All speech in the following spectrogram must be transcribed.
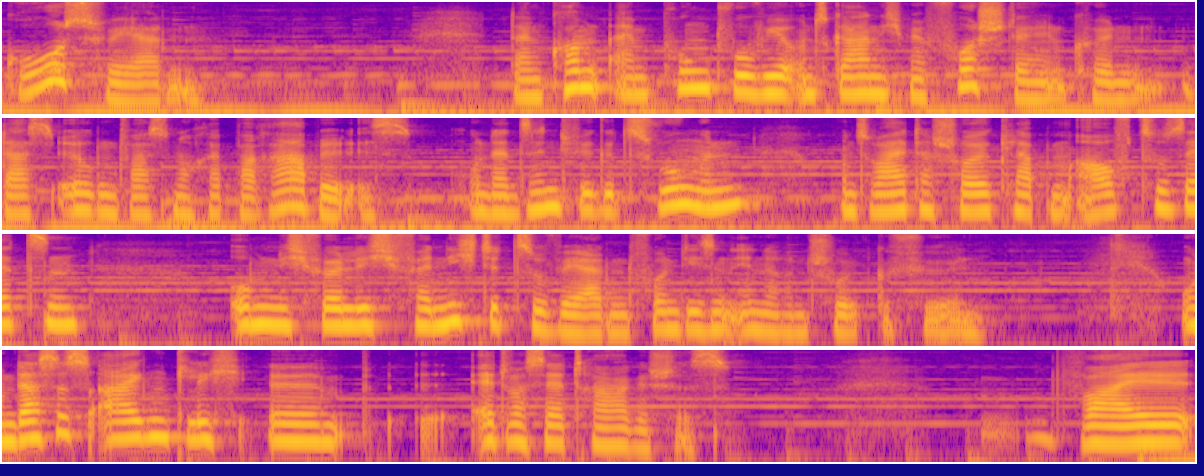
groß werden, dann kommt ein Punkt, wo wir uns gar nicht mehr vorstellen können, dass irgendwas noch reparabel ist. Und dann sind wir gezwungen, uns weiter Scheuklappen aufzusetzen, um nicht völlig vernichtet zu werden von diesen inneren Schuldgefühlen. Und das ist eigentlich äh, etwas sehr Tragisches, weil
